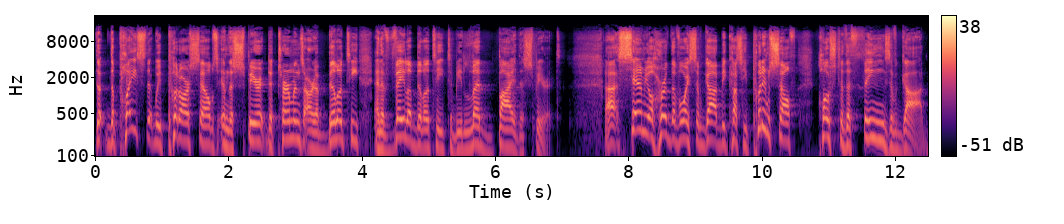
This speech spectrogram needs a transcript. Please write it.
The, the place that we put ourselves in the Spirit determines our ability and availability to be led by the Spirit. Uh, Samuel heard the voice of God because he put himself close to the things of God.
